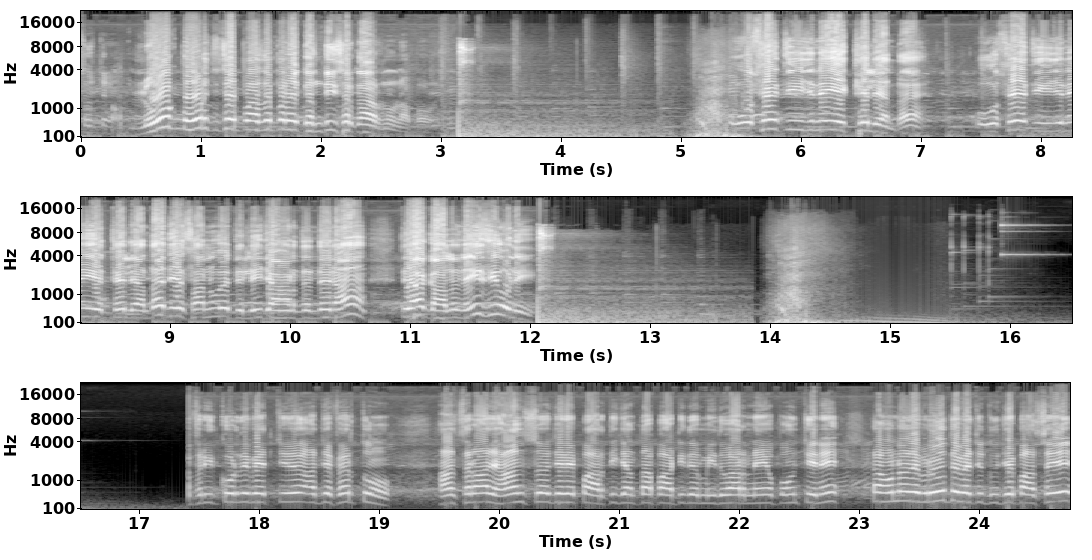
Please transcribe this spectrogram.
ਸੋਚਣਾ ਲੋਕ ਵੋਟ ਜਿੱਥੇ ਪਾਦੇ ਪਰ ਇਹ ਗੰਦੀ ਸਰਕਾਰ ਨੂੰ ਨਾ ਪਾਉਣ। ਉਸੇ ਚੀਜ਼ ਨੇ ਇੱਥੇ ਲਿਆਂਦਾ ਹੈ। ਉਸੇ ਚੀਜ਼ ਨੇ ਇੱਥੇ ਲਿਆਂਦਾ, ਜੇ ਸਾਨੂੰ ਇਹ ਦਿੱਲੀ ਜਾਣ ਦਿੰਦੇ ਨਾ, ਤੇ ਆਹ ਗੱਲ ਨਹੀਂ ਸੀ ਹੋਣੀ। ਫਰੀਦਕੋਟ ਦੇ ਵਿੱਚ ਅੱਜ ਫਿਰ ਤੋਂ ਹੰਸਰਾਜ ਹੰਸ ਜਿਹੜੇ ਭਾਰਤੀ ਜਨਤਾ ਪਾਰਟੀ ਦੇ ਉਮੀਦਵਾਰ ਨੇ, ਉਹ ਪਹੁੰਚੇ ਨੇ। ਤਾਂ ਉਹਨਾਂ ਦੇ ਵਿਰੋਧ ਦੇ ਵਿੱਚ ਦੂਜੇ ਪਾਸੇ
